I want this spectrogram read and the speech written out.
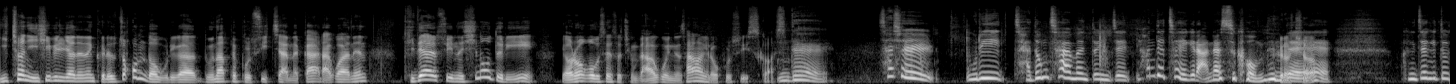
2021년에는 그래도 조금 더 우리가 눈앞에 볼 수 있지 않을까라고 하는 기대할 수 있는 신호들이 여러 곳에서 지금 나오고 있는 상황이라고 볼 수 있을 것 같습니다. 네. 사실 우리 자동차 하면 또 이제 현대차 얘기를 안 할 수가 없는데 그렇죠. 굉장히 또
